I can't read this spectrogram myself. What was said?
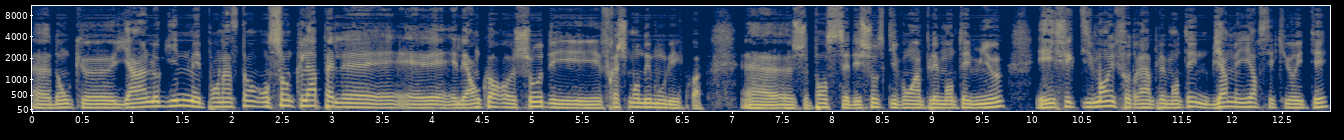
Euh, donc euh, il y a un login, mais pour l'instant, on sent que l'app elle est, elle est encore chaude et fraîchement démoulé quoi. Je pense que c'est des choses qui vont implémenter mieux et effectivement il faudrait implémenter une bien meilleure sécurité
